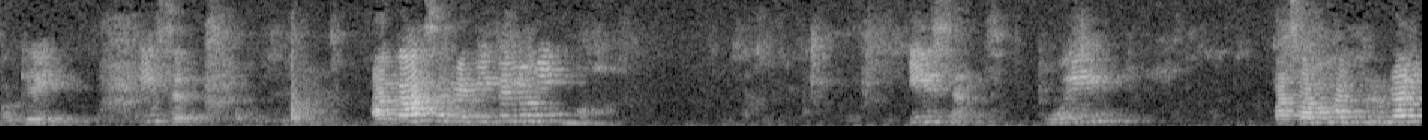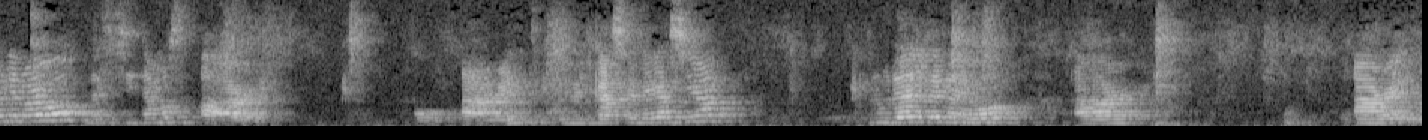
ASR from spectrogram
¿Ok? Isn't. Acá se repite lo mismo. Isn't. We. Pasamos al plural de nuevo. Necesitamos are o aren't en el caso de negación. Plural de nuevo. Are. Aren't.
